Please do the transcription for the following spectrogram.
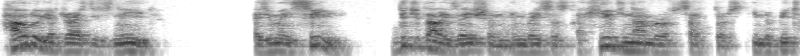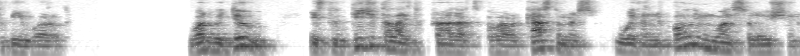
how do we address this need? As you may see, digitalization embraces a huge number of sectors in the B2B world. What we do is to digitalize the products of our customers with an all-in-one solution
